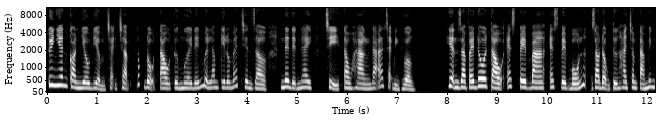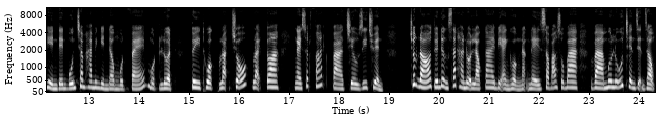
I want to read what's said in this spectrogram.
Tuy nhiên còn nhiều điểm chạy chậm tốc độ tàu từ 10 đến 15 km h nên đến nay chỉ tàu hàng đã chạy bình thường. Hiện giá vé đôi tàu SP3, SP4 giao động từ 280.000 đến 420.000 đồng một vé một lượt, tùy thuộc loại chỗ, loại toa, ngày xuất phát và chiều di chuyển. Trước đó, tuyến đường sắt Hà Nội Lào Cai bị ảnh hưởng nặng nề sau bão số 3 và mưa lũ trên diện rộng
